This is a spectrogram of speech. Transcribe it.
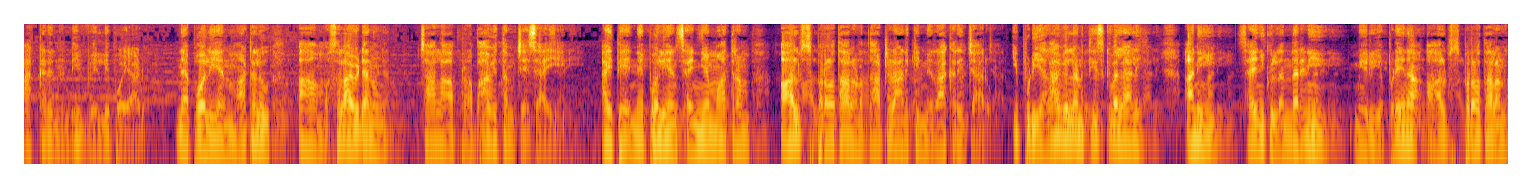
అక్కడి నుండి వెళ్ళిపోయాడు. నెపోలియన్ మాటలు ఆ ముసలావిడను చాలా ప్రభావితం చేశాయి. అయితే నెపోలియన్ సైన్యం మాత్రం ఆల్ప్స్ పర్వతాలను దాటడానికి నిరాకరించారు. ఇప్పుడు ఎలా వీళ్ళను తీసుకువెళ్ళాలి? అని సైనికులందరినీ మీరు ఎప్పుడైనా ఆల్ప్స్ పర్వతాలను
